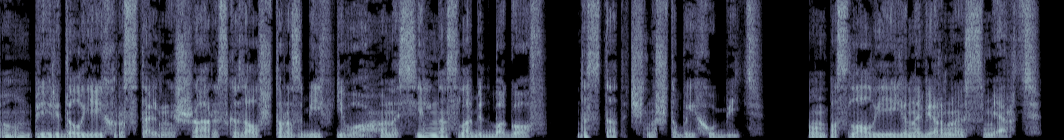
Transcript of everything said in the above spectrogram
Он передал ей хрустальный шар и сказал, что, разбив его, она сильно ослабит богов. Достаточно, чтобы их убить. Он послал ее на верную смерть.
